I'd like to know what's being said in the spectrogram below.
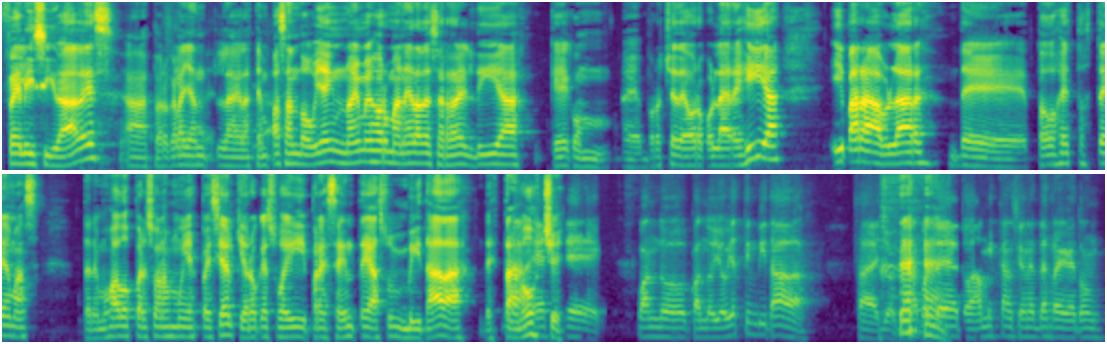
felicidades. Ah, espero que la, hayan- la- la estén pasando bien. No hay mejor manera de cerrar el día que con eh, broche de oro con la herejía. Y para hablar de todos estos temas, tenemos a dos personas muy especiales. Quiero que soy presente a su invitada de esta Mira, noche. este, cuando, cuando yo vi a esta invitada, o sea, yo me acordé de todas mis canciones de reggaetón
